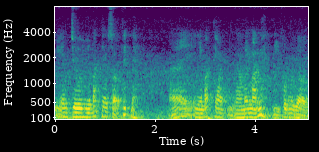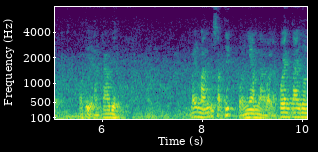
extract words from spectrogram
Chứ em chơi như bắt theo sở thích này đấy anh em bắt theo là may mắn này thì không bao giờ có thể làm cao được may mắn cái sở thích của anh em là gọi là quen tay thôi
